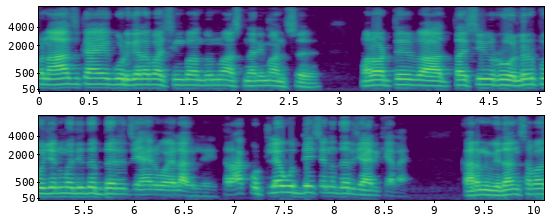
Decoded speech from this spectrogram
पण आज काय गुडघ्याला बाशिंग बांधून असणारी माणसं मला वाटतं आताशी रोलर पूजनमध्ये जर दर जाहीर व्हायला लागले तर हा कुठल्या उद्देशानं दर जाहीर केला आहे कारण विधानसभा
